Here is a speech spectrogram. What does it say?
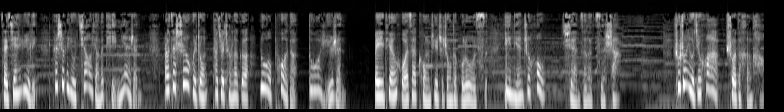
在监狱里，他是个有教养的体面人；而在社会中，他却成了个落魄的多余人。每天活在恐惧之中的布鲁斯，一年之后选择了自杀。书中有句话说的很好。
